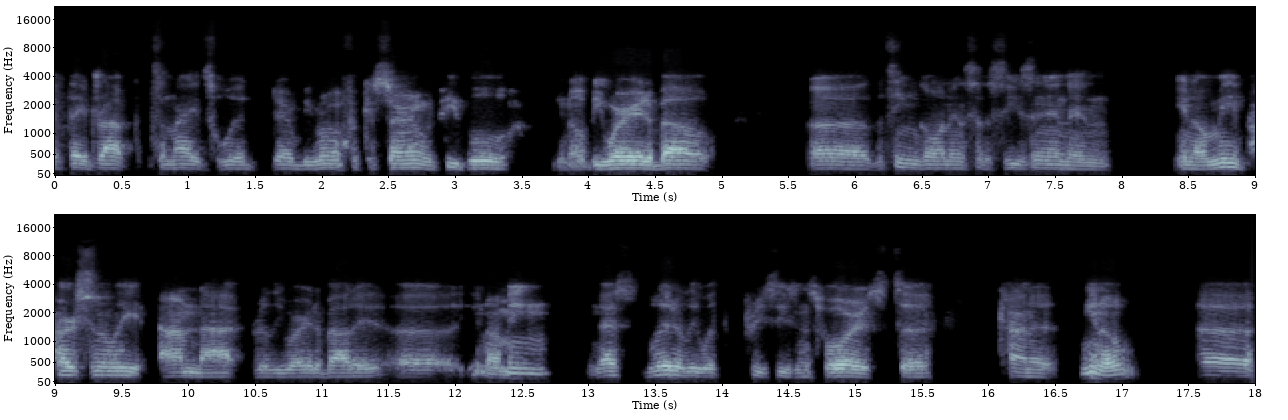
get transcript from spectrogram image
if they dropped tonight's, would there be room for concern? Would people, you know, be worried about uh, the team going into the season? And you know, me personally, I'm not really worried about it. Uh, you know, I mean, that's literally what the preseason's for is to kind of, you know, uh,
